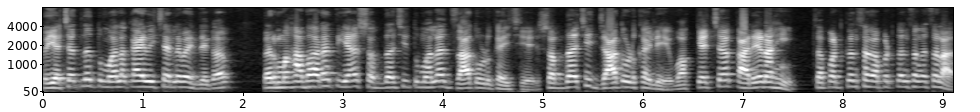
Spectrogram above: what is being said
तर याच्यातलं तुम्हाला काय विचारलं माहितीये का? तर महाभारत या शब्दाची तुम्हाला जात ओळखायची आहे. शब्दाची जात ओळखायली आहे. वाक्याच्या कार्य नाही. च पटकन सांगा पटकन सांगा. चला.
